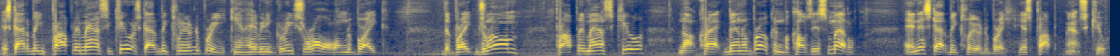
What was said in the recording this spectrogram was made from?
It's got to be properly mounted secure. It's got to be clear of debris. You can't have any grease or oil on the brake. The brake drum, properly mounted secure, not cracked, bent, or broken because it's metal. And it's got to be clear of debris. It's properly mounted secure.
